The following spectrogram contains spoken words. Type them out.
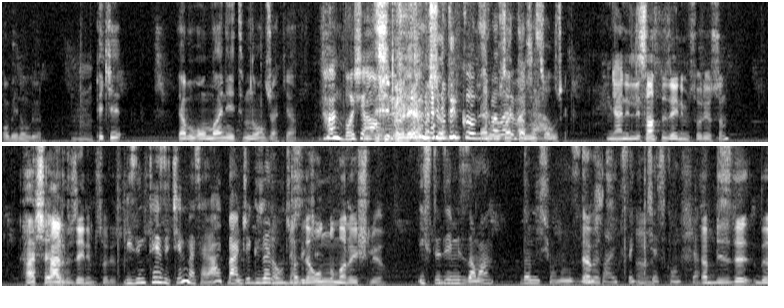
O beni oluyor. Evet. Peki ya bu online eğitim ne olacak ya? Ben boşa aldım. Böyle başa Bütün Yani konuşmaları uzaktan nasıl aldım. olacak? Yani lisans düzeyini mi soruyorsun? Her şey. Her yani. düzeyini mi soruyorsun? Bizim tez için mesela bence güzel olacak. Tabii Bizde ki. 10 numara işliyor. İstediğimiz zaman danışmanımızla Evet, müsaitse gideceğiz konuşacağız. Ya bizde e,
